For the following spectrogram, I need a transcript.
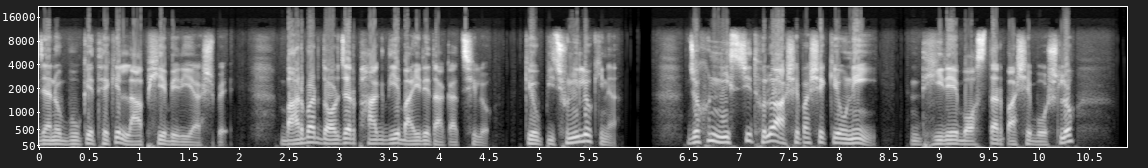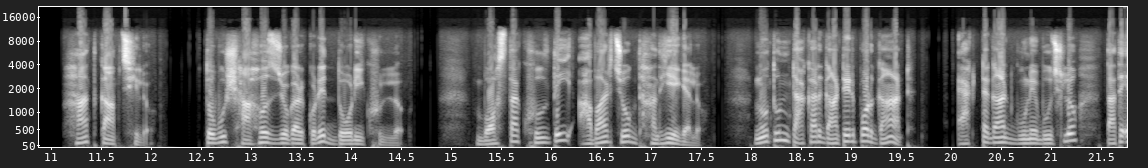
যেন বুকে থেকে লাফিয়ে বেরিয়ে আসবে। বারবার দরজার ফাঁক দিয়ে বাইরে তাকাচ্ছিল। কেউ পিছু নিল কিনা? যখন নিশ্চিত হলো আশেপাশে কেউ নেই ধীরে বস্তার পাশে বসল, হাত কাঁপছিল, তবু সাহস জোগাড় করে দড়ি খুলল। বস্তা খুলতেই আবার চোখ ধাঁধিয়ে গেল। নতুন টাকার গাঁটের পর গাঁট, একটা গাঁট গুনে বুঝল তাতে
